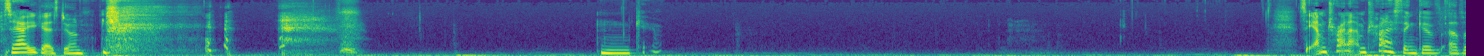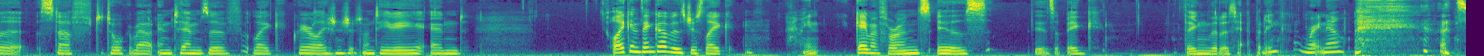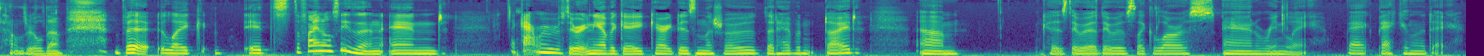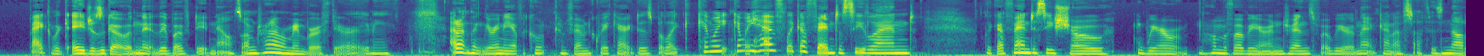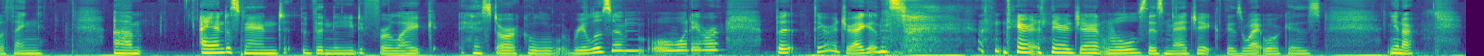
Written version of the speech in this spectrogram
so how you guys doing? okay. See, I'm trying to I'm trying to think of other stuff to talk about in terms of like queer relationships on TV, and all I can think of is just like, I mean, Game of Thrones is is a big thing that is happening right now. that sounds real dumb, but like it's the final season, and I can't remember if there are any other gay characters in the show that haven't died. Um, because there were there was like Loras and Renly, back back in the day, back like ages ago, and they're they're both dead now. So I'm trying to remember if there are any. I don't think there are any other co- confirmed queer characters, but like, can we can we have like a fantasy land, like a fantasy show where homophobia and transphobia and that kind of stuff is not a thing. Um, I understand the need for like historical realism or whatever, but there are dragons. there, there are giant wolves. There's magic. There's White Walkers you know,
